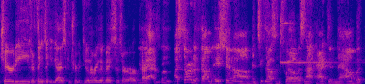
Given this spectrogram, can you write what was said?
charities or things that you guys contribute to on a regular basis or, or yeah, actually, I started a foundation um, in 2012. It's not active now, but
